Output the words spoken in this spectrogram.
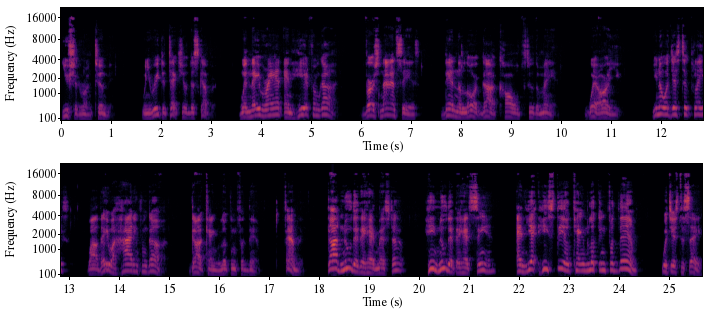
you should run to me. When you read the text, you'll discover when they ran and hid from God. Verse 9 says, Then the Lord God called to the man, Where are you? You know what just took place? While they were hiding from God, God came looking for them. Family, God knew that they had messed up. He knew that they had sinned, and yet He still came looking for them, which is to say,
